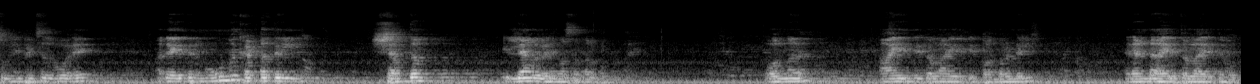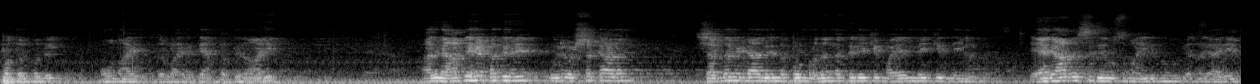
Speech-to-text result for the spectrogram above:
സൂചിപ്പിച്ചതുപോലെ അദ്ദേഹത്തിന് മൂന്ന് ഘട്ടത്തിൽ ശബ്ദം ഇല്ലാതെ വരുന്ന സന്ദർഭം. ഒന്ന് ആയിരത്തി തൊള്ളായിരത്തി പന്ത്രണ്ടിൽ രണ്ടായിരത്തി തൊള്ളായിരത്തി മുപ്പത്തി ഒമ്പതിൽ മൂന്നായിരത്തി തൊള്ളായിരത്തി അമ്പത്തിനാലിൽ അതിൽ ആദ്യഘട്ടത്തിൽ ഒരു വർഷക്കാലം ശബ്ദമില്ലാതിരുന്നപ്പോൾ മൃദംഗത്തിലേക്കും വയലിലേക്കും നീങ്ങി ഏകാദശി ദിവസമായിരുന്നു എന്ന കാര്യം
